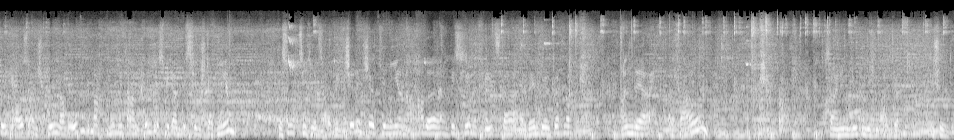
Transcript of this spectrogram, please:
durchaus einen Sprung nach oben gemacht. Momentan könnte es wieder ein bisschen stagnieren. Versucht sich jetzt auch in Challenger-Turnieren, aber ein bisschen fehlt es da eventuell doch noch an der Erfahrung seinem jugendlichen Alter geschuldet.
